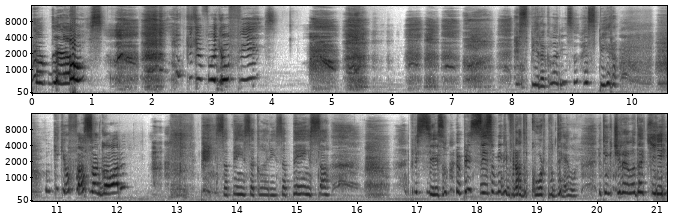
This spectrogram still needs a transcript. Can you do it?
Meu Deus. O que, que foi que eu fiz? Respira, Clarissa, respira. O que, que eu faço agora? Pensa, pensa, Clarissa, pensa. Preciso, eu preciso me livrar do corpo dela. Eu tenho que tirar ela daqui.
